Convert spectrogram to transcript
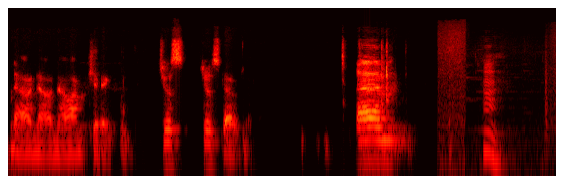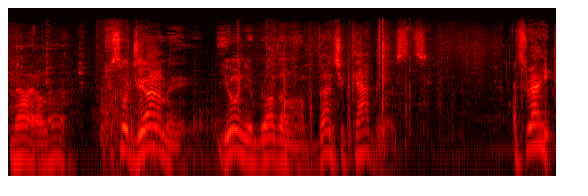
no, no, no, I'm kidding. Just, just OJ. Um, No, I don't know. So, Jeremy, you and your brother are venture capitalists. That's right.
